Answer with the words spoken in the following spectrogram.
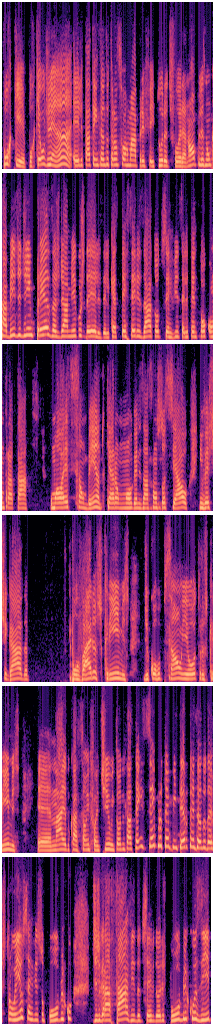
Por quê? Porque o Jean, ele está tentando transformar a prefeitura de Florianópolis num cabide de empresas de amigos deles. Ele quer terceirizar todo o serviço, ele tentou contratar uma OS São Bento, que era uma organização social investigada por vários crimes de corrupção e outros crimes é, na educação infantil. Então, ele está sempre o tempo inteiro tentando destruir o serviço público, desgraçar a vida dos servidores públicos e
